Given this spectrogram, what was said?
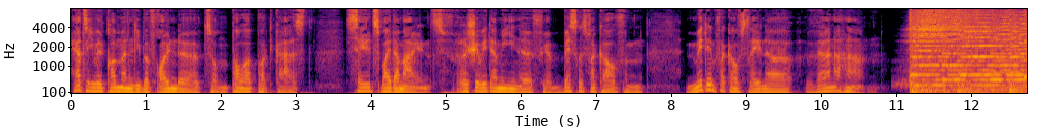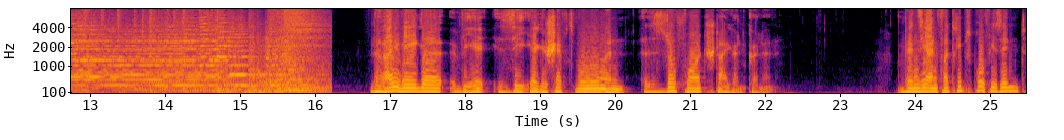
Herzlich willkommen, liebe Freunde, zum Power Podcast Sales by the Mainz. Frische Vitamine für besseres Verkaufen mit dem Verkaufstrainer Werner Hahn. Drei Wege, wie Sie Ihr Geschäftsvolumen sofort steigern können. Wenn Sie ein Vertriebsprofi sind,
